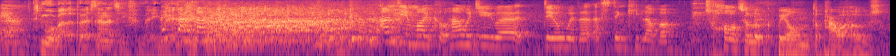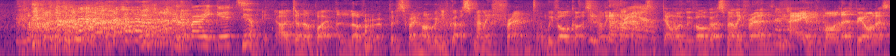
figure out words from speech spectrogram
yeah. It's more about the personality for me, really. Andy and Michael, how would you uh, deal with a, a stinky lover? It's hard to look beyond the power hose. Very good. Yeah. I don't know about a lover, but it's very hard when you've got a smelly friend, and we've all got a smelly friend, don't we? We've all got a smelly friend. Hey, come on, let's be honest.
